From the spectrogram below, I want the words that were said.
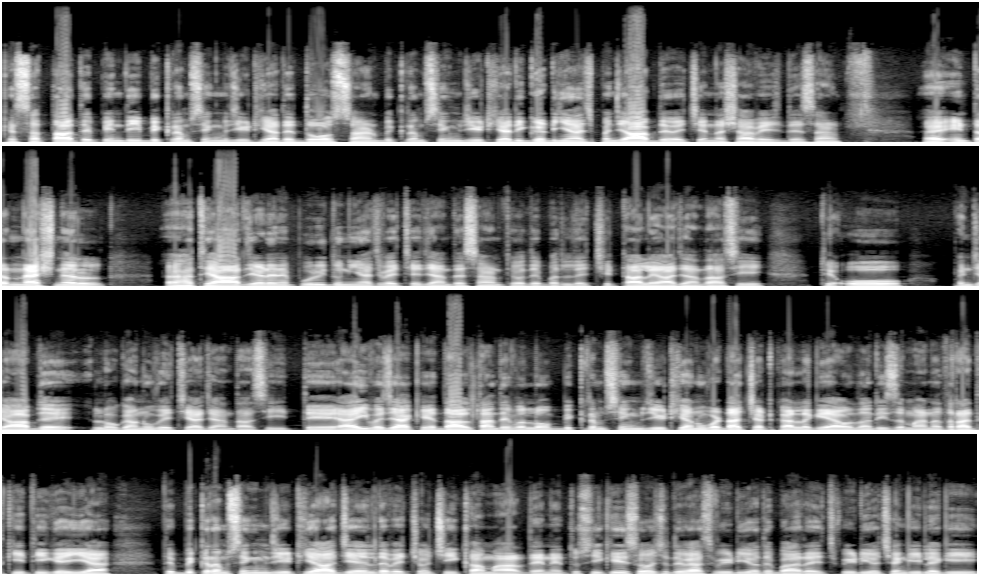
ਕਿ ਸੱਤਾ ਤੇ ਪਿੰਦੀ ਬਿਕਰਮ ਸਿੰਘ ਮਜੀਠੀਆ ਦੇ ਦੋਸਤ ਸਨ। ਬਿਕਰਮ ਸਿੰਘ ਮਜੀਠੀਆ ਦੀ ਗੱਡੀਆਂ 'ਚ ਪੰਜਾਬ ਦੇ ਵਿੱਚ ਨਸ਼ਾ ਵੇਚਦੇ ਸਨ। ਇੰਟਰਨੈਸ਼ਨਲ ਹਥਿਆਰ ਜਿਹੜੇ ਨੇ ਪੂਰੀ ਦੁਨੀਆ 'ਚ ਵੇਚੇ ਜਾਂਦੇ ਸਨ ਤੇ ਉਹਦੇ ਬਦਲੇ ਚਿੱਟਾ ਲਿਆ ਜਾਂਦਾ ਸੀ ਤੇ ਉਹ ਪੰਜਾਬ ਦੇ ਲੋਕਾਂ ਨੂੰ ਵੇਚਿਆ ਜਾਂਦਾ ਸੀ ਤੇ ਇਹੀ ਵਜ੍ਹਾ ਕਿ ਅਦਾਲਤਾਂ ਦੇ ਵੱਲੋਂ ਬਿਕਰਮ ਸਿੰਘ ਮਜੀਠੀਆ ਨੂੰ ਵੱਡਾ ਝਟਕਾ ਲੱਗਿਆ। ਉਹਨਾਂ ਦੀ ਜ਼ਮਾਨਤ ਰੱਦ ਕੀਤੀ ਗਈ ਹੈ ਤੇ ਬਿਕਰਮ ਸਿੰਘ ਮਜੀਠੀਆ ਜੇਲ੍ਹ ਦੇ ਵਿੱਚੋਂ ਚੀਕਾ ਮਾਰਦੇ ਨੇ। ਤੁਸੀਂ ਕੀ ਸੋਚਦੇ ਹੋ ਇਸ ਵੀਡੀਓ ਦੇ ਬਾਰੇ? ਚ ਵੀਡੀਓ ਚੰਗੀ ਲੱਗੀ?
